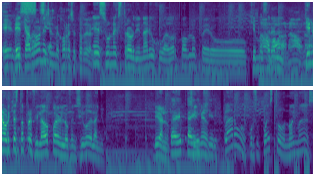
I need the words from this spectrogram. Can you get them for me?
el Es- cabrón es el mejor receptor de la liga. Es un extraordinario jugador, Pablo, pero ¿quién va a No, ser el. no, no, no, ¿Quién no, ahorita no. está perfilado para el ofensivo del año? Díganlo. Ty- Tyreek. Hill. Claro, por supuesto, no hay más.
